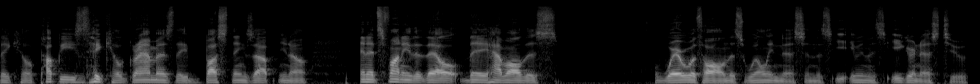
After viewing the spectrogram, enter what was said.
they kill puppies, they kill grandmas, they bust things up, you know. And it's funny that they'll they have all this wherewithal and this willingness and this even this eagerness to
